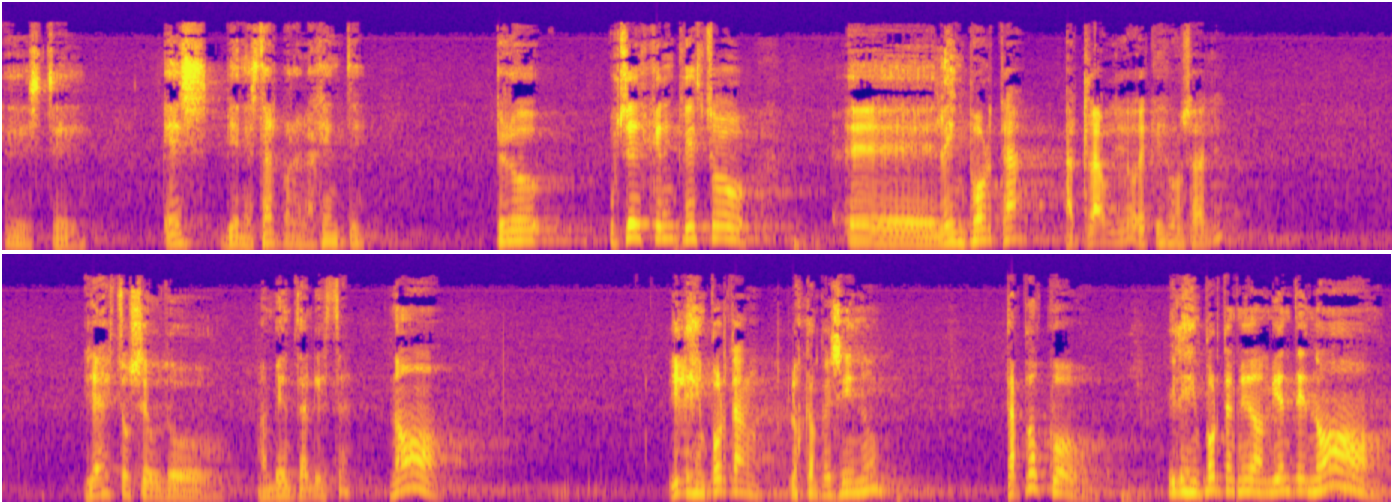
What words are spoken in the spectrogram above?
este, es bienestar para la gente, pero ¿ustedes creen que esto eh, le importa a Claudio X González y a estos pseudoambientalistas? No. ¿Y les importan los campesinos? Tampoco. ¿Y les importa el medio ambiente? No.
